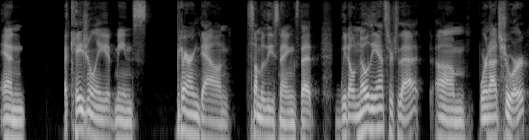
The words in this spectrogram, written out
and occasionally it means paring down some of these things that we don't know the answer to that um, we're not sure.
